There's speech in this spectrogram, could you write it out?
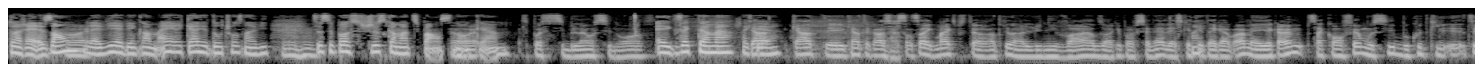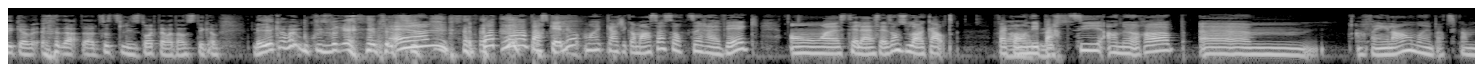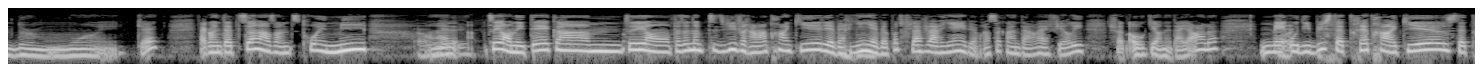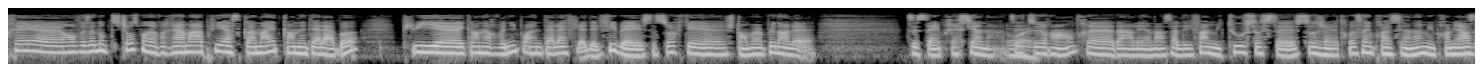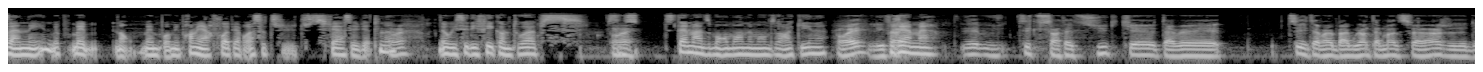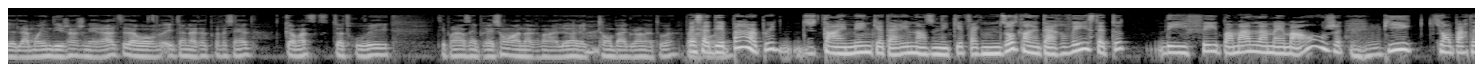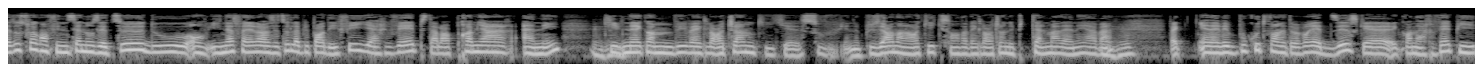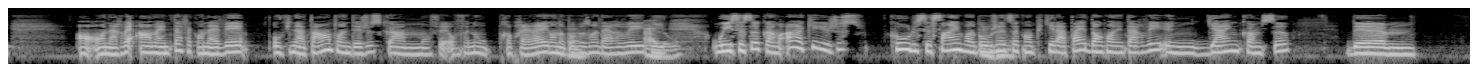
t'as raison, Ouais. la vie, elle vient comme, hey, regarde, il y a d'autres choses dans la vie. Tu sais, c'est pas juste comment tu penses. Donc, euh, C'est pas si blanc ou si noir. exactement. Fait Quand, que, quand t'es, quand t'as commencé à sortir avec Max puis t'es rentré dans l'univers du hockey professionnel, est-ce que t'étais comme, ah, mais il y a quand même, ça confirme aussi beaucoup de, tu sais, comme, dans, dans toutes les histoires que t'avais entendues, t'es comme, mais il y a quand même beaucoup de vrai. Euh, pas tant parce que là, moi, quand j'ai commencé à sortir avec, on, euh, c'était la saison du lockout. Fait qu'on est parti en Europe, euh, en Finlande, on est parti comme deux mois et quelques. Fait qu'on était tout seul dans un petit trois et demi. Ah On sais, on était comme, tu sais, on faisait notre petite vie vraiment tranquille. Il y avait rien, il y avait pas de flafla rien. Puis après ça, quand on est arrivé à Philly, je fais, ok, on est ailleurs là. Mais Ouais. au début, c'était très tranquille, c'était très, euh, on faisait nos petites choses, puis on a vraiment appris à se connaître quand on était là-bas. Puis euh, quand on est revenu, pour on était allé à Philadelphie, ben c'est sûr que je tombais un peu dans le c'est impressionnant. Tu sais, Ouais. Tu rentres euh, dans, les, dans la salle des femmes et tout. Ça, ça j'avais trouvé ça impressionnant mes premières années. Mais, mais non, même pas mes premières fois. Puis après ça, tu tu t'y fais assez vite. Là. Ouais. Là, oui, c'est des filles comme toi. c'est Ouais. tellement du bon monde, le monde du hockey. Là. Ouais, les. Vraiment. Euh, Tu sentais-tu que tu sais, t'avais un background tellement différent de, de la moyenne des gens en général, d'avoir été un athlète professionnel? Comment tu t'as trouvé tes premières impressions en arrivant là avec ton background à toi? Ben, ça à- dépend un peu du timing que tu arrives dans une équipe. Fait que nous autres, quand on est arrivés, c'était toutes des filles pas mal la même âge, Mhm. puis qui on partait tous soit qu'on finissait nos études ou on, ils venaient de finir leurs études. La plupart des filles, ils arrivaient, puis c'était leur première année, Mhm. qui venaient comme vivre avec leur chum, qui, qui il y en a plusieurs dans le hockey qui sont avec leur chum depuis tellement d'années avant. Mhm. Fait qu'il y en avait beaucoup de filles, on était à peu près 10 que- qu'on arrivait, puis on, on arrivait en même temps, fait qu'on avait aucune attente, on était juste comme on fait on fait nos propres règles, on n'a pas Ouais. besoin d'arriver oui, c'est ça comme ah OK, juste cool, c'est simple, on n'est pas obligé de Mhm. se compliquer la tête. Donc on est arrivé une gang comme ça de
